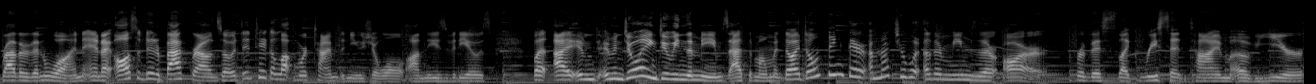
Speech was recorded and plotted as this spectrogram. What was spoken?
rather than one. And I also did a background, so it did take a lot more time than usual on these videos. But I am, am enjoying doing the memes at the moment, though I don't think there, I'm not sure what other memes there are for this like recent time of year.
